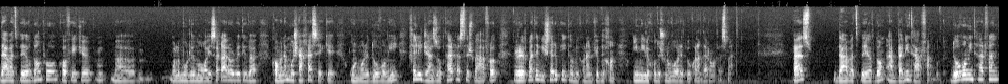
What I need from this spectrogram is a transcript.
دعوت به اقدام رو کافیه که حالا مورد مقایسه قرار بدید و کاملا مشخصه که عنوان دومی خیلی جذابتر هستش و افراد رغبت بیشتری پیدا می‌کنن که بخوان ایمیل خودشون رو وارد بکنن در آن قسمت. پس دعوت به اقدام اولین ترفند بود. دومین ترفند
